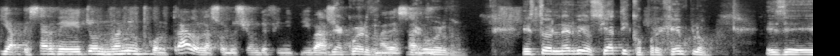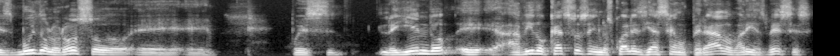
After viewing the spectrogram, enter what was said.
y a pesar de ello no han encontrado la solución definitiva a su de acuerdo, problema de salud. De acuerdo. Esto del nervio ciático, por ejemplo, es, muy doloroso, eh, eh, pues leyendo, eh, ha habido casos en los cuales ya se han operado varias veces,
